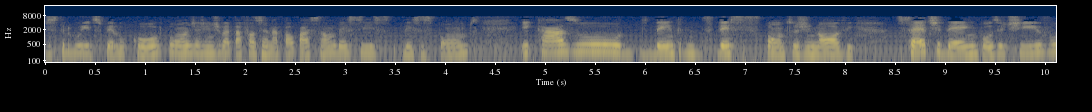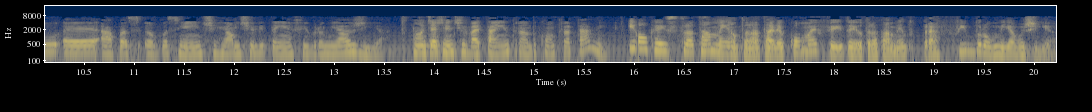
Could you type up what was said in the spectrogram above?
distribuídos pelo corpo, onde a gente vai estar tá fazendo a palpação desses, desses pontos. E caso dentre desses pontos de 9, 7 derem positivo, é, a, o paciente realmente ele tem a fibromialgia, onde a gente vai estar tá entrando com o tratamento. E qual que é esse tratamento, Natália? Como é feito aí o tratamento para fibromialgia?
